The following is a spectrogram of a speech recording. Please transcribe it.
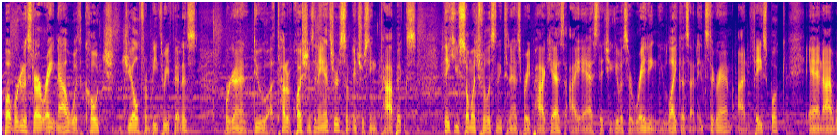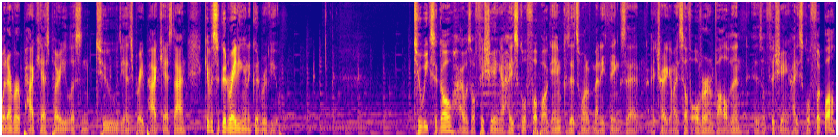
But we're going to start right now with Coach Jill from B3 Fitness. We're going to do a ton of questions and answers, some interesting topics. Thank you so much for listening to the Inspirate Podcast. I ask that you give us a rating. You like us on Instagram, on Facebook, and on whatever podcast player you listen to the Inspirate Podcast on. Give us a good rating and a good review. Two weeks ago, I was officiating a high school football game because it's one of many things that I try to get myself over involved in is officiating high school football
